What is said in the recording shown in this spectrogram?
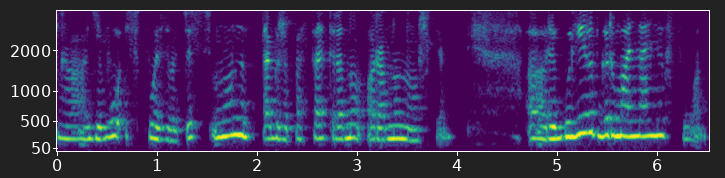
его использовать. То есть можно также поставить равно, равно ножке. А, регулирует гормональный фон,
